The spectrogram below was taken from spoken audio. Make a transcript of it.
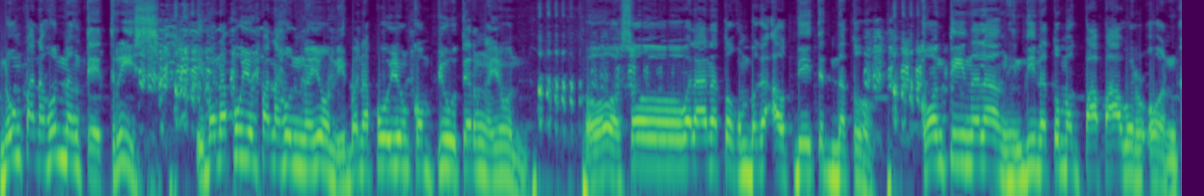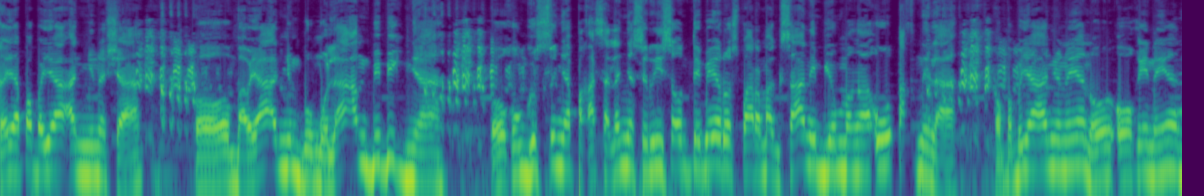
nung panahon ng Tetris. Iba na po yung panahon ngayon. Iba na po yung computer ngayon. Oo, so wala na to. Kumbaga outdated na to. Konti na lang, hindi na to magpa-power on. Kaya pabayaan nyo na siya. Oo, bayaan yung bumula ang bibig niya. O kung gusto niya, pakasalan niya si Risa Ontiveros para magsanib yung mga utak nila. O pabayaan nyo na yan. O, okay na yan.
